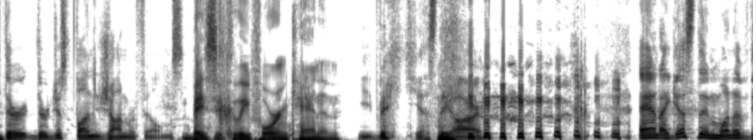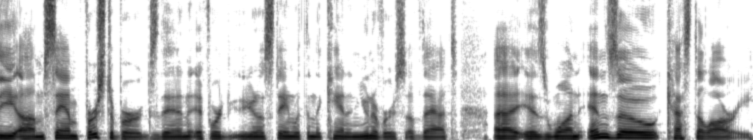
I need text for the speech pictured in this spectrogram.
They're they're just fun genre films. Basically, foreign canon. Yes, they are. and I guess then one of the um, Sam Firstenbergs, then, if we're you know staying within the canon universe of that, uh, is one Enzo Castellari.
